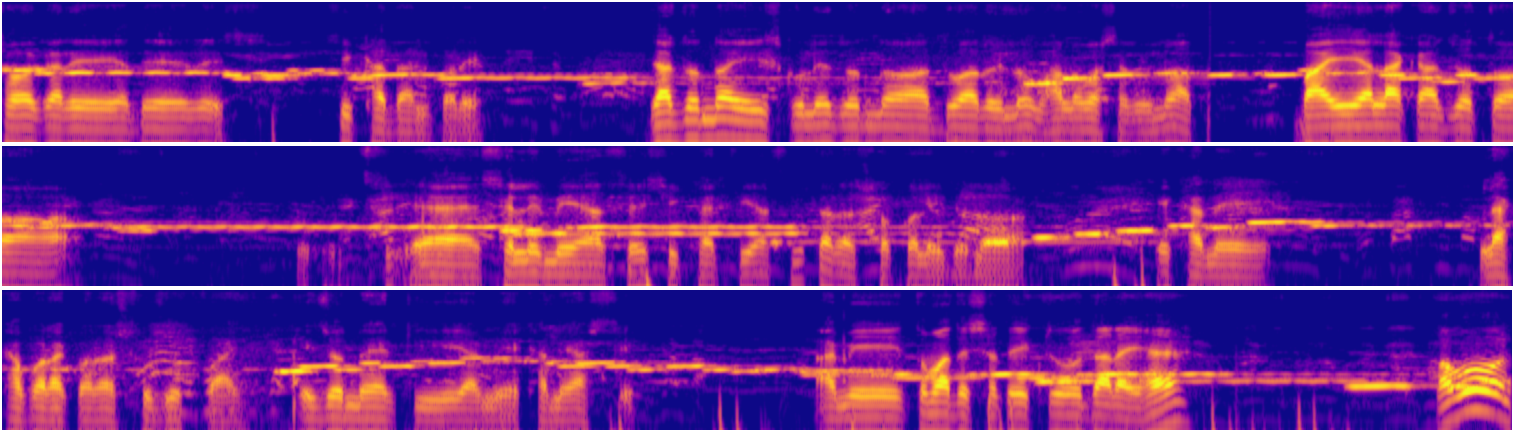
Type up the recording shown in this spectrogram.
সহকারে এদের শিক্ষাদান করে। যার জন্য এই স্কুলের জন্য দোয়া রইল, ভালোবাসা রইল। বা এই এলাকার যত ছেলে মেয়ে আছে, শিক্ষার্থী আছে, তারা সকলেই যেন এখানে লেখাপড়া করার সুযোগ পায়। এই জন্য আর কি আমি এখানে আসছি। আমি তোমাদের সাথে একটু দাঁড়াই হ্যাঁ? বাবুল,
